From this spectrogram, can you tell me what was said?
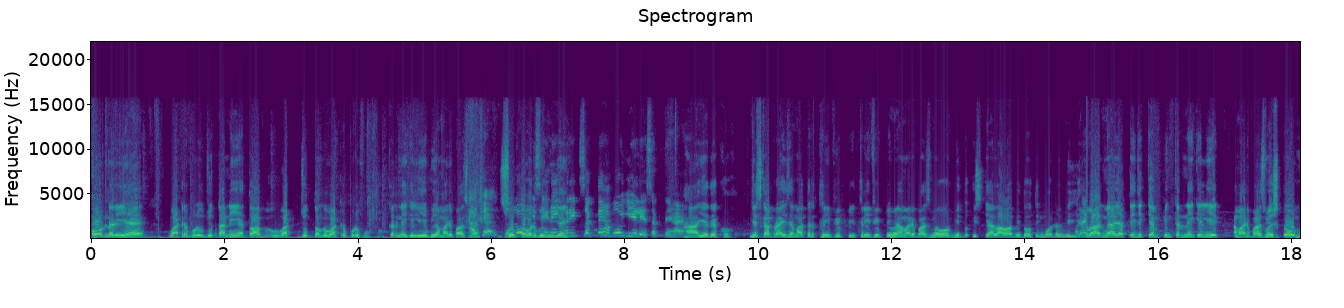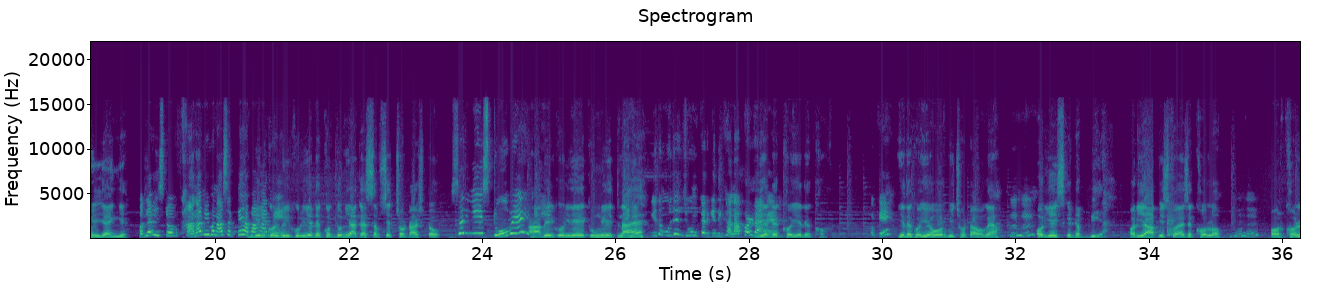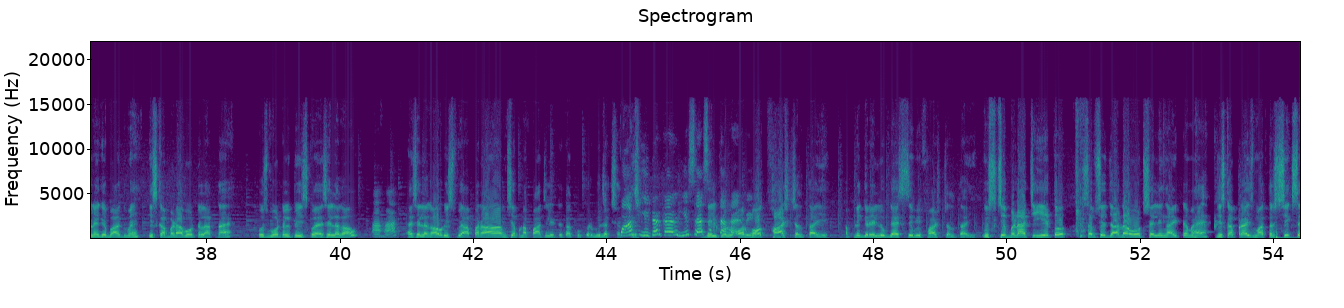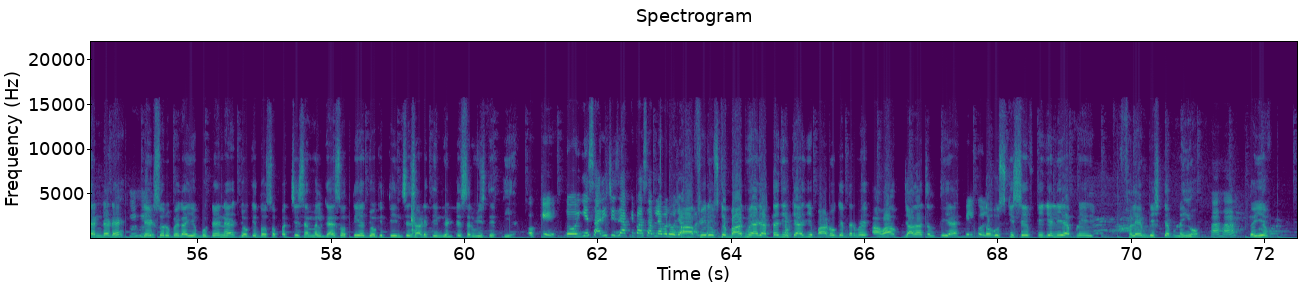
ऑर्डनरी है वाटरप्रूफ जूता नहीं है तो आप जूतों को वाटरप्रूफ करने के लिए भी हमारे पास में अच्छा सूट कवर भी मिल जाएँगे खरीद सकते हैं वो ये ले सकते हैं। हाँ ये देखो। जिसका प्राइस है मात्र 350 350 में हमारे पास में और भी इसके अलावा भी दो तीन मॉडल मिल जाएँगे। बाद में आ जाते हैं जी कैंपिंग करने के लिए। हमारे पास में स्टोव मिल जाएँगे। मतलब स्टोव खाना भी बना सकते हैं बिल्कुल बिल्कुल। ये देखो दुनिया का सबसे छोटा स्टोव सर ये स्टोव है? हाँ बिल्कुल। ये एक उंगली इतना है। ये तो मुझे जूम करके दिखाना पड़ रहा ये देखो ये देखो। ओके ये देखो ये और भी छोटा हो गया। हम्म, हम्म, और ये इसकी डब्बी है। और ये आप इसको ऐसे खोलो। हम्म, हम्म। और खोलने के बाद में इसका बड़ा बोतल आता है। उस बोतल पे इसको ऐसे लगाओ। हाँ हाँ। ऐसे लगाओ और इस पे आप आराम से अपना पाँच लीटर का कुकर भी रख सकते पाँच हो। लीटर का ये सह सकता बिल्कुल और बहुत फास्ट चलता है ये। अपनी घरेलू गैस से भी फास्ट चलता है। उससे बड़ा चाहिए तो सबसे ज़्यादा हॉट सेलिंग आइटम है जिसका प्राइस मात्र सिक्स हंड्रेड है। डेढ़ सौ रुपए का ये बुटेन है जो कि 225 सौ गैस होती है जो कि तीन से साढ़े तीन घंटे सर्विस देती है। ओके तो ये सारी चीज़ें आपके पास अवेलेबल हो हाँ जाएगी फिर उसके बाद में आ जाता है जी क्या ये पहाड़ों के अंदर में हवा ज़्यादा चलती है? बिल्कुल। तो उसकी सेफ्टी के लिए अपनी फ्लेम डिस्टर्ब नहीं हो। हाँ हाँ। तो ये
